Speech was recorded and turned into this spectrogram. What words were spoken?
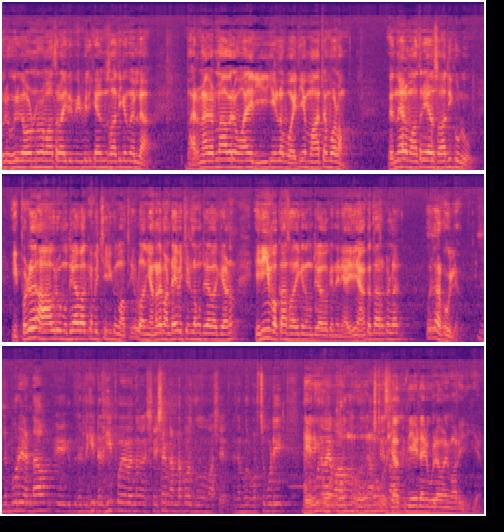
ഒരു ഒരു ഗവർണർ മാത്രമായിട്ട് പിൻവലിക്കാനൊന്നും സാധിക്കുന്നതല്ല. ഭരണഘടനാപരമായ രീതിയിലുള്ള വലിയ മാറ്റം വേണം. എന്നാൽ മാത്രമേ അത് സാധിക്കുള്ളൂ. ഇപ്പോഴും ആ ഒരു മുദ്രാവാക്യം വെച്ചിരിക്കുന്നു. അത്രയേ ഉള്ളൂ. അത് ഞങ്ങളെ പണ്ടേ വെച്ചിട്ടുള്ള മുദ്രാവാക്യമാണ്. ഇനിയും വെക്കാൻ സാധിക്കുന്ന മുദ്രാവാക്യം തന്നെയാണ്. അതിന് ഞങ്ങൾക്ക് തർക്കമുള്ള ഒരു തർക്കവുമില്ല. നിലമ്പൂർ രണ്ടാം ഡൽഹി ഡൽഹി പോയി വന്ന ശേഷം കണ്ടപ്പോൾ തോന്നുന്നു പക്ഷേ നിലമ്പൂർ കുറച്ചും കൂടി ശക്തിയായിട്ട് അനുകൂലമായി മാറിയിരിക്കുകയാണ്.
